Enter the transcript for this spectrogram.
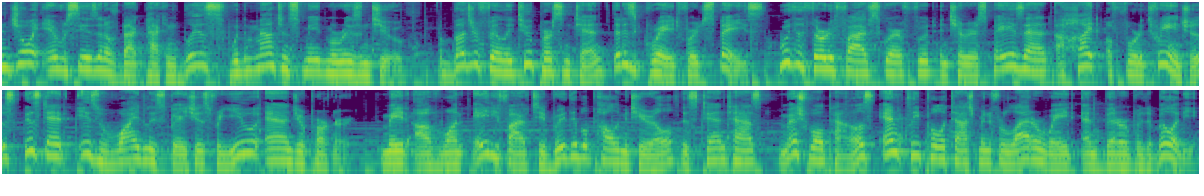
Enjoy every season of backpacking bliss with the Mountainsmith Morrison 2, a budget-friendly two-person tent that is great for its space. With a 35 square foot interior space and a height of 43 inches, this tent is widely spacious for you and your partner. Made of 185T breathable poly material, this tent has mesh wall panels and clip pull attachment for lighter weight and better breathability.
